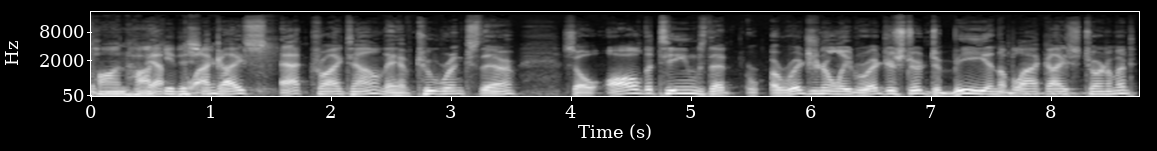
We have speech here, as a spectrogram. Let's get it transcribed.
pond, hockey Yep, this Black year? Ice at Tri-Town. They have two rinks there. So all the teams that originally registered to be in the Black Ice tournament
